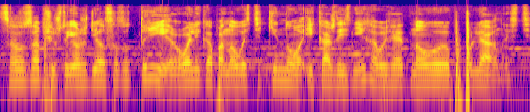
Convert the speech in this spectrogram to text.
Сразу сообщу, что я уже делал сразу три ролика по новости кино, и каждый из них обретает новую популярность.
